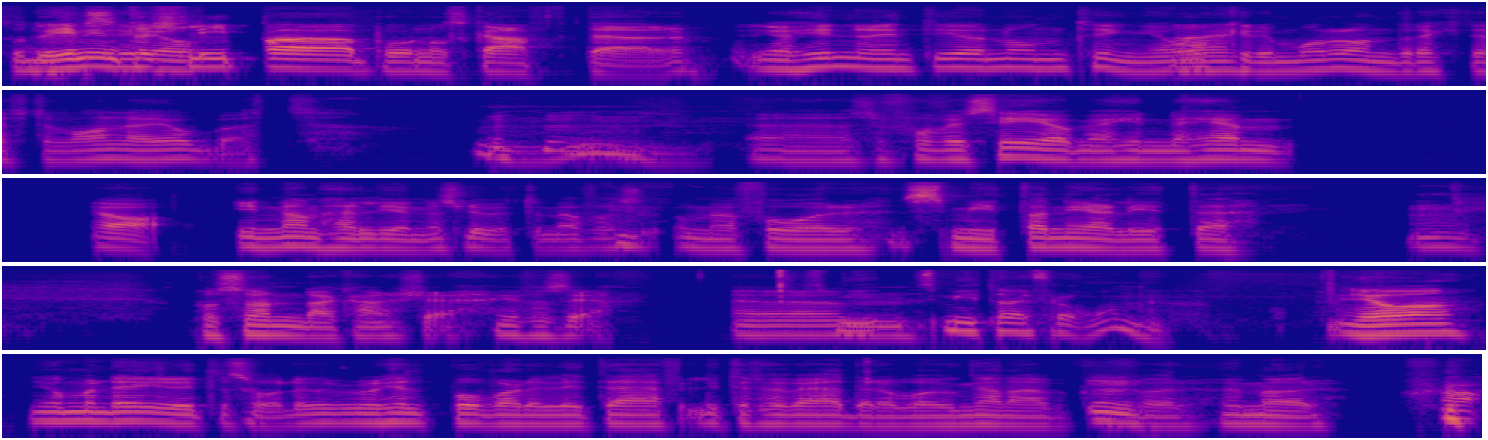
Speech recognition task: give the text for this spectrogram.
Så du hinner inte om- slipa på något skaft där? Jag hinner inte göra någonting. Jag Nej. åker imorgon direkt efter vanliga jobbet. Mhm. Eh, så får vi se om jag hinner hem ja, innan helgen är slut. Om jag, får, om jag får smita ner lite Mm. på söndag kanske. Vi får se. Smi- Smita ifrån. ja, jo, men det är ju lite så. Det beror helt på vad det är lite, är, lite för väder och vad ungarna är på Mm. för humör. Ja,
